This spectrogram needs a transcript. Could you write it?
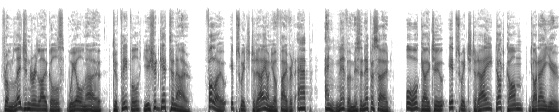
From legendary locals we all know to people you should get to know. Follow Ipswich Today on your favourite app and never miss an episode. Or go to ipswichtoday.com.au.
